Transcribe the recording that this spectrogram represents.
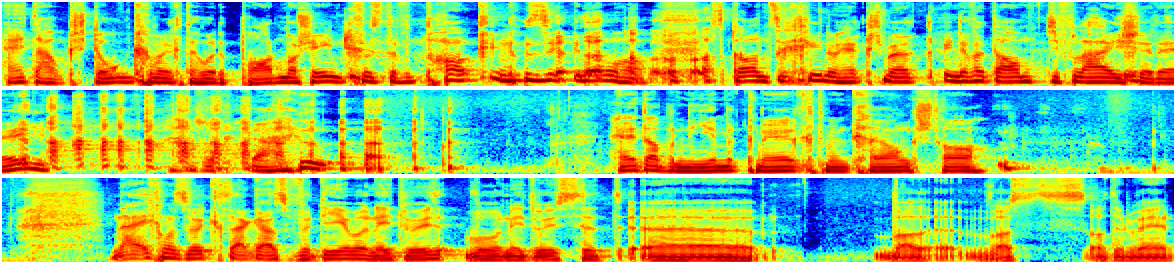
Hat auch gestunken, weil ich den Parmaschinken aus der Verpackung rausgenommen habe. Das ganze Kino hat geschmeckt wie eine verdammte Fleischerei. Einfach geil. Hat aber niemand gemerkt, wir müssen keine Angst haben. Nein, ich muss wirklich sagen, also für die, die nicht, die nicht wissen, äh, was oder wer,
